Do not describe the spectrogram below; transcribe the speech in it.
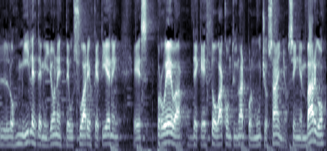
los miles de millones de usuarios que tienen es prueba de que esto va a continuar por muchos años. Sin embargo,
